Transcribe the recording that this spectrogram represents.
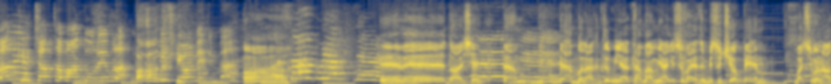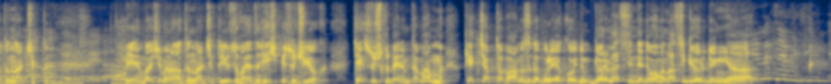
Bak ketçap tabağını da oraya bırakmış. Aa. Hiç görmedim ben. Aa. Evet Ayşe. Ben ben bıraktım ya. Tamam ya. Yusuf Ayaz'ın bir suçu yok. Benim başımın altından çıktı. Gelmez böyle şeyler. Benim başımın altından çıktı. Yusuf Ayaz'ın hiçbir suçu yok. Tek suçlu benim tamam mı? Ketçap tabağımızı da buraya koydum. Görmezsin dedim ama nasıl gördün ya? Kimi temizleyeyim de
